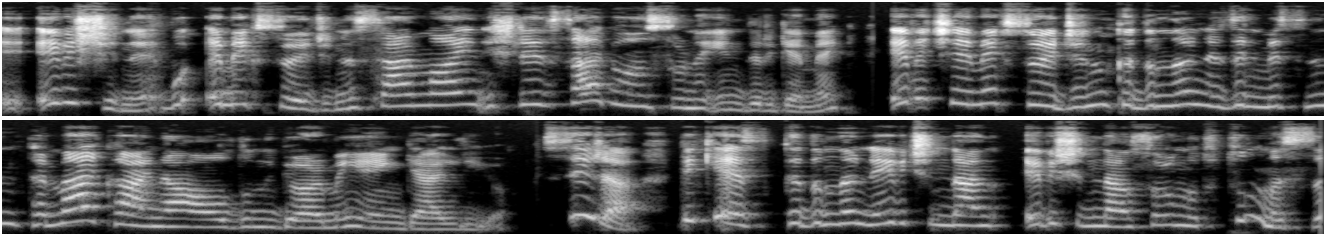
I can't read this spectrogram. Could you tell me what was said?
ev işini, bu emek sürecini sermayenin işlevsel bir unsuruna indirgemek, ev içi emek sürecinin kadınların ezilmesinin temel kaynağı olduğunu görmeyi engelliyor. Zira bir kez kadınların ev içinden ev işinden sorumlu tutulması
